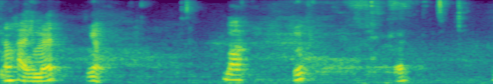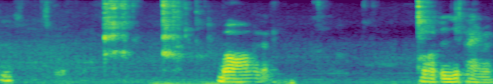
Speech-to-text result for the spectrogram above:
เอาไข่อีกไหมเนี่ยบ้าอื้อ บอเลยบอจะยิบให้มัน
